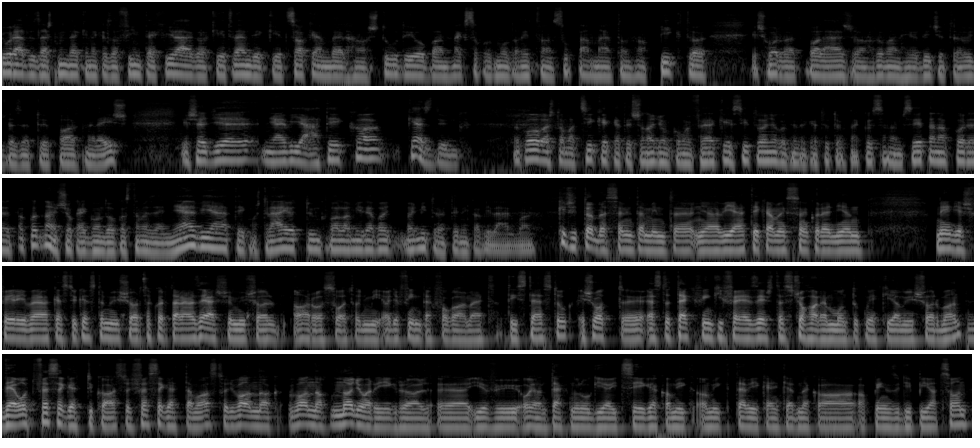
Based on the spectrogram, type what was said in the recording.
Jó rádozást mindenkinek ez a fintech világa, két vendég, két szakember a stúdióban, megszokott módon itt van Szupán Márton a PIK-től, és Horváth Balázs, a Rovan Hill Digital ügyvezető partnere is, és egy eh, nyelvi játékkal kezdünk. Amikor olvastam a cikkeket és a nagyon komoly felkészítő anyagot, mind a kettőtöknek köszönöm szépen, akkor, eh, akkor nagyon sokáig gondolkoztam ezen nyelvi játék, most rájöttünk valamire, vagy, vagy mi történik a világban? Kicsit többet szerintem, mint eh, nyelvi játék. Emlékszem, amikor egy ilyen négy és fél éve elkezdtük ezt a műsort, akkor talán az első műsor arról szólt, hogy mi hogy a fintek fogalmát tisztáztuk, és ott ezt a techfin kifejezést ezt soha nem mondtuk még ki a műsorban, de ott feszegettük azt, vagy feszegettem azt, hogy vannak, vannak nagyon régről jövő olyan technológiai cégek, amik, amik tevékenykednek a, a pénzügyi piacon,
